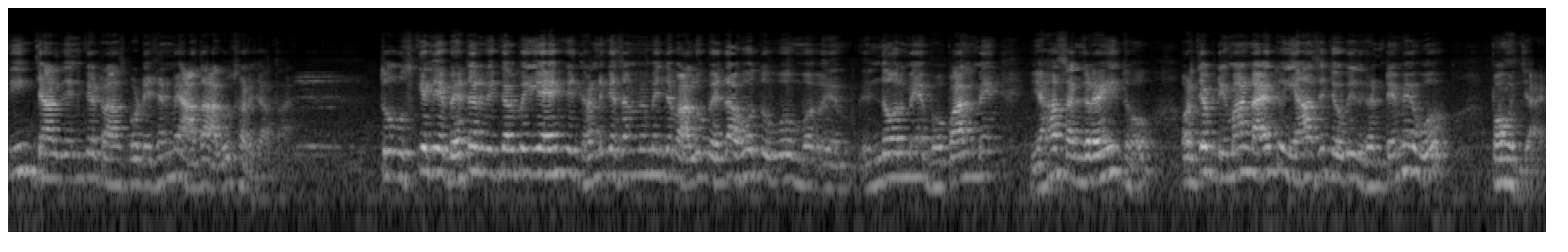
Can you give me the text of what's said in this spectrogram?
तीन चार दिन के ट्रांसपोर्टेशन में आधा आलू सड़ जाता है। तो उसके लिए बेहतर विकल्प यह है कि ठंड के समय में जब आलू पैदा हो तो वो इंदौर में, भोपाल में यहाँ संग्रहित हो और जब डिमांड आए तो यहाँ से 24 घंटे में वो पहुँच जाए।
